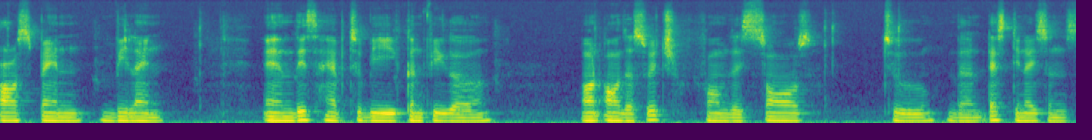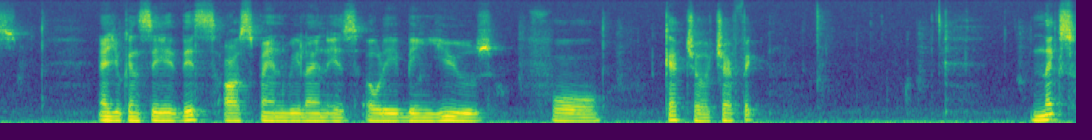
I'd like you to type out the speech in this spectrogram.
RSPAN VLAN and this have to be configured on all the switch from the source to the destinations. As you can see, this RSPAN VLAN is only being used for capture traffic. Next,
